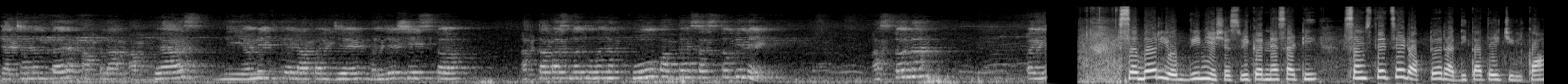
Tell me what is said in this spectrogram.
त्याच्यानंतर आपला अभ्यास नियमित केला पाहिजे म्हणजे शिस्त. आत्तापासनं तुम्हाला खूप अभ्यास असतो की नाही? असतो ना? सदर योग दिन यशस्वी करण्यासाठी संस्थेचे डॉक्टर राधिकाताई चिलका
